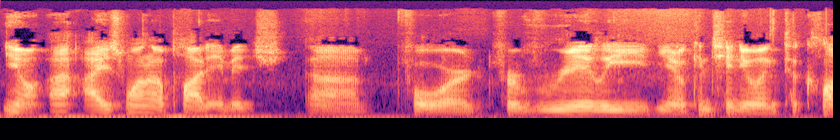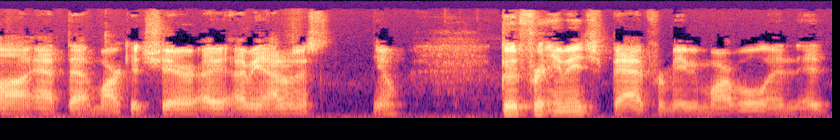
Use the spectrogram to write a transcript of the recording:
you know, I, I just want to applaud Image um, for for really you know continuing to claw at that market share. I, I mean, I don't know, you know, good for Image, bad for maybe Marvel, and it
